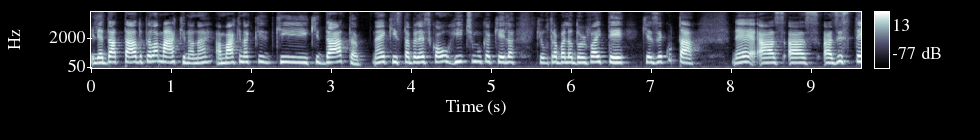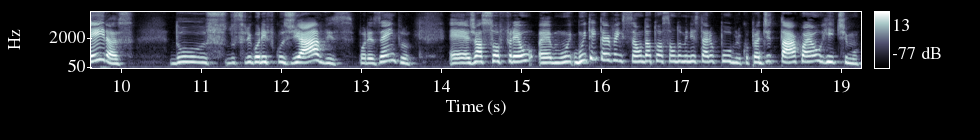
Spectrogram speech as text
ele é datado pela máquina, né? A máquina que, que, que data, né? Que estabelece qual o ritmo que, aquele, que o trabalhador vai ter que executar. Né? As, as, as esteiras dos, dos frigoríficos de aves, por exemplo, é, já sofreu é, mu muita intervenção da atuação do Ministério Público para ditar qual é o ritmo.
